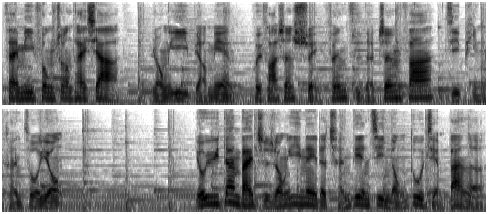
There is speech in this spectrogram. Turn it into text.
在密封状态下，溶液表面会发生水分子的蒸发及平衡作用。由于蛋白质溶液内的沉淀剂浓度减半了。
